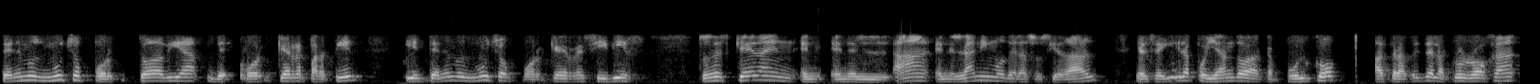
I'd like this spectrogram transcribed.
Tenemos mucho por todavía de, por qué repartir y tenemos mucho por qué recibir. Entonces queda en, en, el, ah, en el ánimo de la sociedad el seguir apoyando a Acapulco a través de la Cruz Roja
